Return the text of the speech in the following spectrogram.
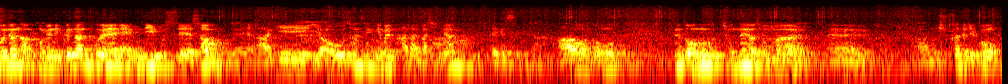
분은 어, 공연이 끝난 후에 MD 부스에서 네, 아기 여우 선생님을 받아가시면 되겠습니다. 아우 너무 너무 좋네요 정말. 예, 아, 너무 축하드리고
